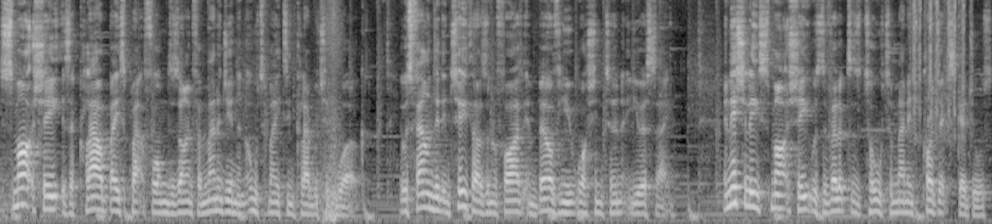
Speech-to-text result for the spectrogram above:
Smartsheet is a cloud-based platform designed for managing and automating collaborative work. It was founded in 2005 in Bellevue, Washington, USA. Initially, Smartsheet was developed as a tool to manage project schedules,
